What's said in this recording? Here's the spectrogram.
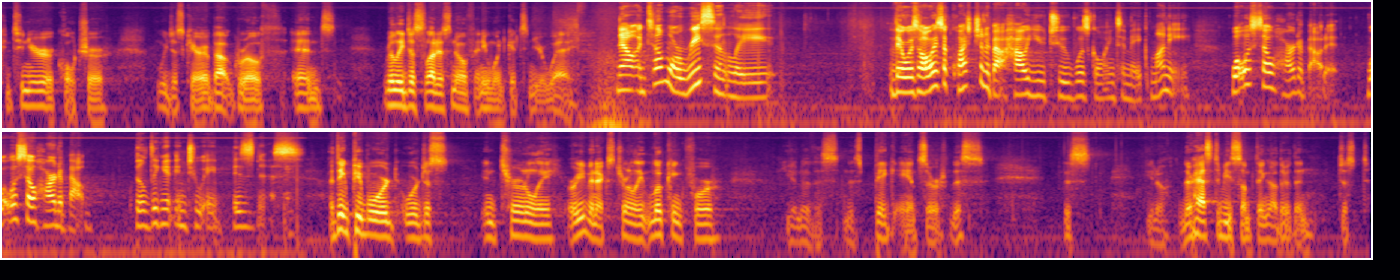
continue your culture. We just care about growth, and really just let us know if anyone gets in your way. Now, until more recently, there was always a question about how YouTube was going to make money. What was so hard about it? What was so hard about building it into a business? I think people were, were just internally or even externally looking for, you know, this, this big answer, this, this, you know, there has to be something other than just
